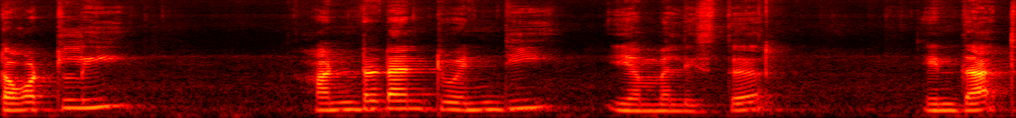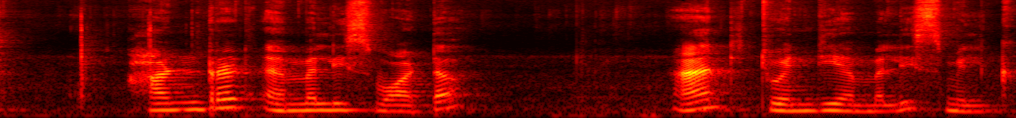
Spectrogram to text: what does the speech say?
totally 120 ml is there. In that 100 ml is water and 20 ml is milk.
